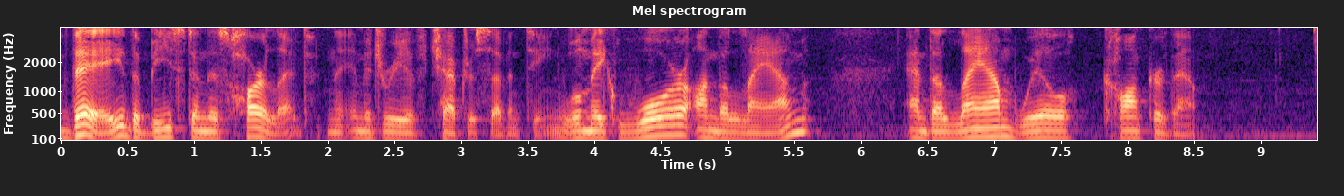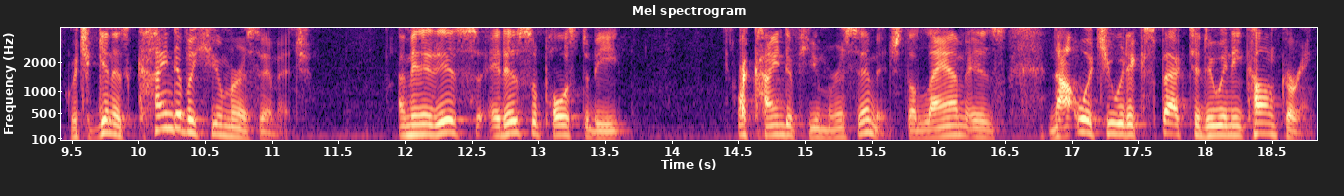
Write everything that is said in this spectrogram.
They, the beast and this harlot, in the imagery of chapter 17, will make war on the Lamb, and the Lamb will conquer them. Which again is kind of a humorous image. I mean, it is, it is supposed to be a kind of humorous image. The Lamb is not what you would expect to do any conquering.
